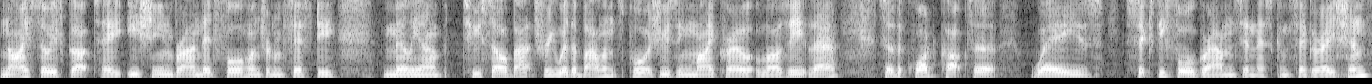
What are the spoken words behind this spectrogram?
nice. So we've got a Eachine branded 450 milliamp two cell battery with a balance port using micro LOSI there. So the quadcopter weighs 64 grams in this configuration.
